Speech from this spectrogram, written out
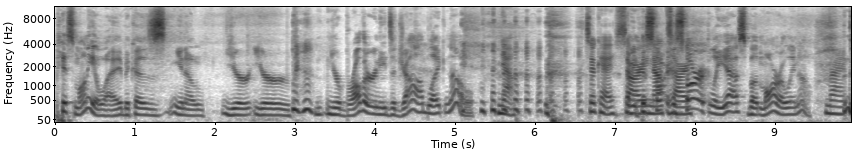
piss money away because, you know, your your your brother needs a job, like no. no, it's okay. I mean, Sorry, histo- not sorry. historically, yes, but morally, no. Right.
